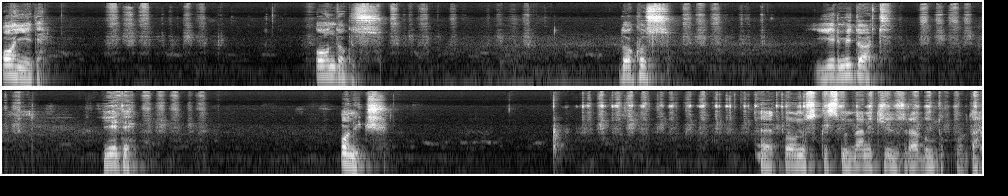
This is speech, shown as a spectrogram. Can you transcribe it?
17 19 9 24 7 13 Evet bonus kısmından 200 lira bulduk burada.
